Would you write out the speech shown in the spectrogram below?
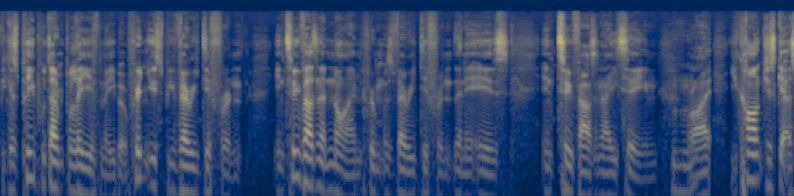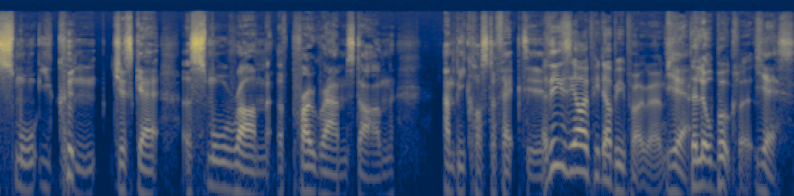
because people don't believe me, but print used to be very different. In 2009, print was very different than it is in 2018. Mhm. Right? You can't just get a small. You couldn't just get a small run of programs done and be cost effective. Are these the IPW programs? Yeah. The little booklets. yes.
